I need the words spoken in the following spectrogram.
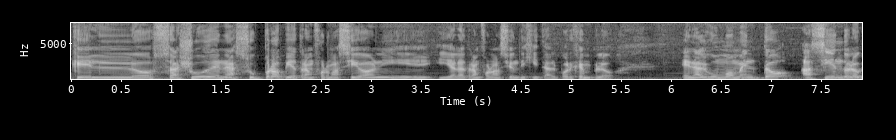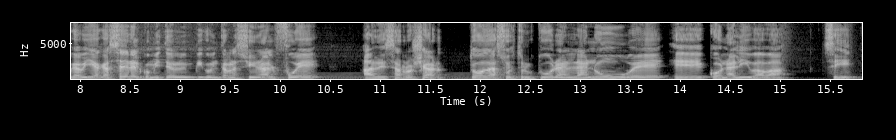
que los ayuden a su propia transformación y, a la transformación digital. Por ejemplo, en algún momento, haciendo lo que había que hacer, el Comité Olímpico Internacional fue a desarrollar toda su estructura en la nube eh, con Alibaba, ¿sí?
